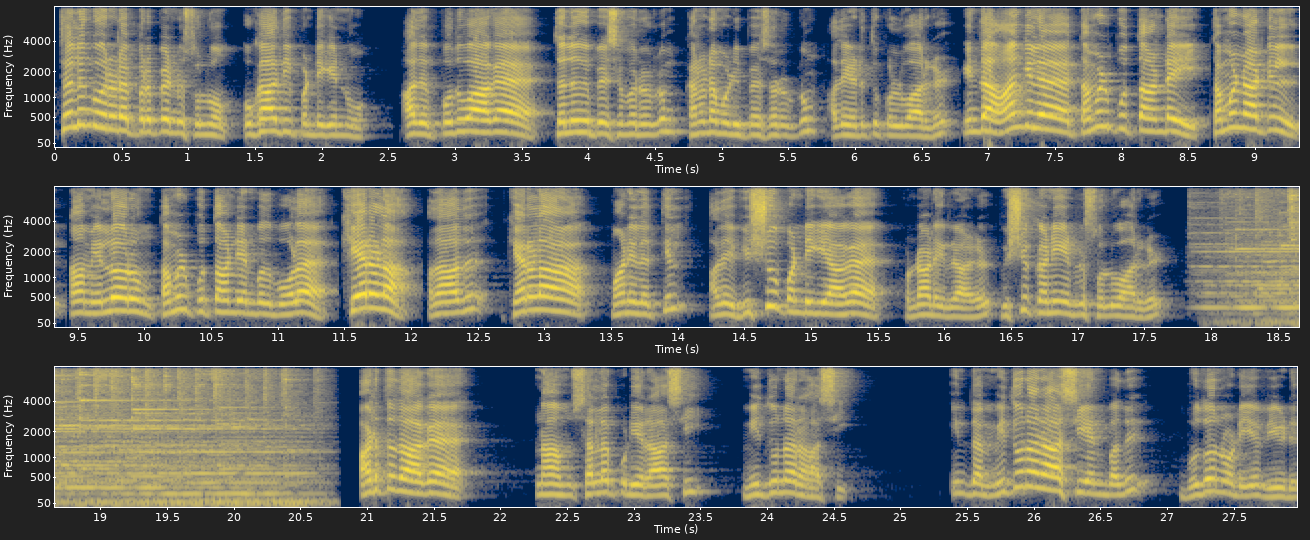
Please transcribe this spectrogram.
தெலுங்கு வருட பிறப்பு என்று சொல்வோம். உகாதி பண்டிகை என்னுவோம் அது பொதுவாக தெலுங்கு பேசுபவர்களுக்கும் கன்னட மொழி பேசுபவர்களுக்கும் அதை எடுத்துக்கொள்வார்கள் இந்த ஆங்கில தமிழ் புத்தாண்டை தமிழ்நாட்டில் நாம் எல்லோரும் தமிழ் புத்தாண்டு என்பது போல கேரளா அதாவது கேரளா மாநிலத்தில் அதை விஷு பண்டிகையாக கொண்டாடுகிறார்கள். விஷுக்கனி என்று சொல்லுவார்கள். அடுத்ததாக நாம் செல்லக்கூடிய ராசி மிதுன ராசி. இந்த மிதுன ராசி என்பது புதனுடைய வீடு.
